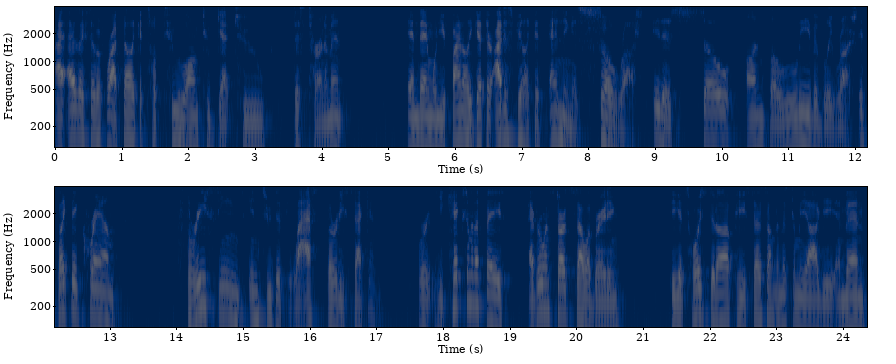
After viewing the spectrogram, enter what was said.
I, as I said before, I felt like it took too long to get to this tournament. And then when you finally get there, I just feel like this ending is so rushed. It is so unbelievably rushed. It's like they cram three scenes into this last 30 seconds where he kicks him in the face, everyone starts celebrating. He gets hoisted up, he says something to Mr. Miyagi, and then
